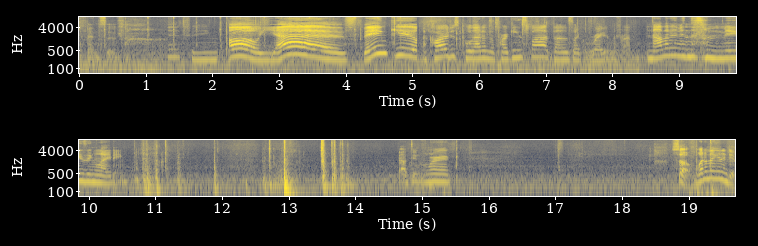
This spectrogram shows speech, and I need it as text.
offensive Oh, yes! Thank you! A car just pulled out of the parking spot that was like right in the front. Now that I'm in this amazing lighting. Didn't work. So, what am I gonna do?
